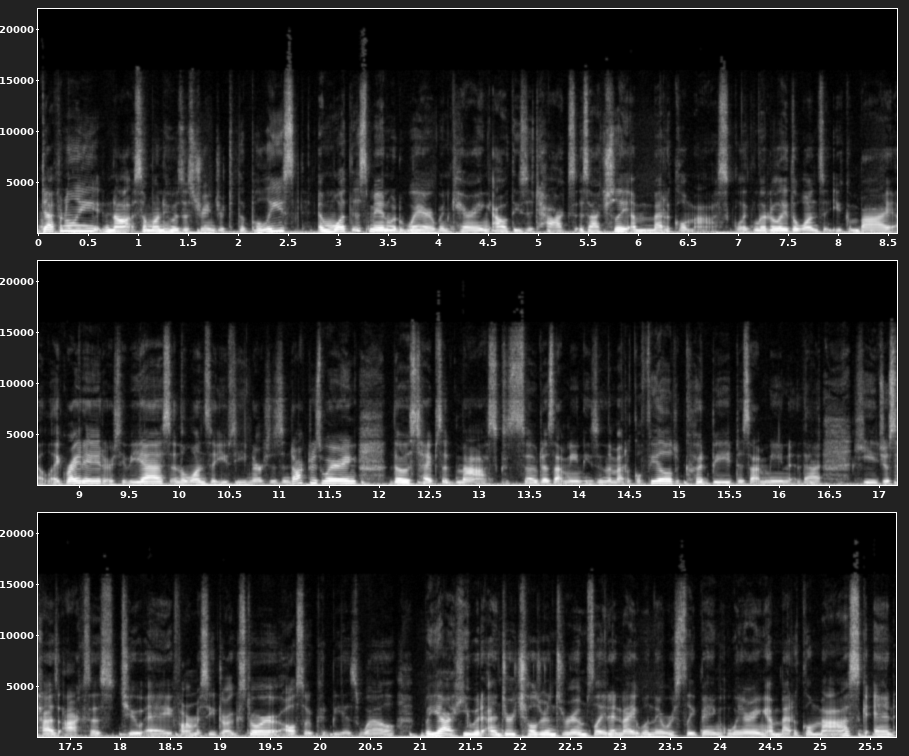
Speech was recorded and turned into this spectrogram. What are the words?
definitely not someone who is a stranger to the police. And what this man would wear when carrying out these attacks is actually a medical mask, like literally the ones that you can buy at like Rite Aid or CVS and the ones that you see nurses and doctors wearing, those types of masks. So, does that mean he's in the medical field? Could be. Does that mean that he just has access to a pharmacy drugstore? Also, could be as well. But yeah, he would enter children's rooms late at night when they were sleeping wearing a medical mask. And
